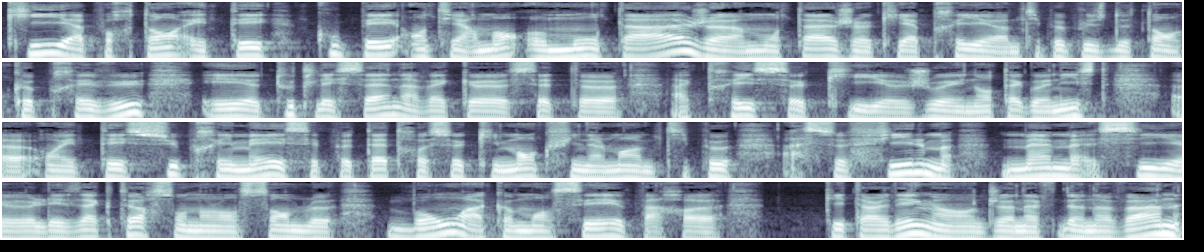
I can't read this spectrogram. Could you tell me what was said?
qui a pourtant été coupée entièrement au montage, un montage qui a pris un petit peu plus de temps que prévu et euh, toutes les scènes avec cette actrice qui euh, jouait une antagoniste euh, ont été supprimés et c'est peut-être ce qui manque finalement un petit peu à ce film, même si euh, les acteurs sont dans l'ensemble bons, à commencer par Harding en John F. Donovan,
